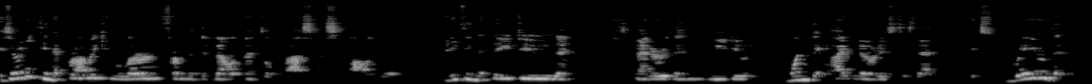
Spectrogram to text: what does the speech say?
Is there anything that Broadway can learn from the developmental process of Hollywood? Anything that they do that is better than we do? One thing I've noticed is that it's rare that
